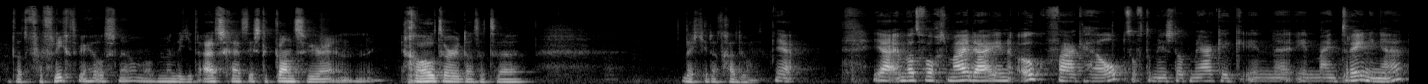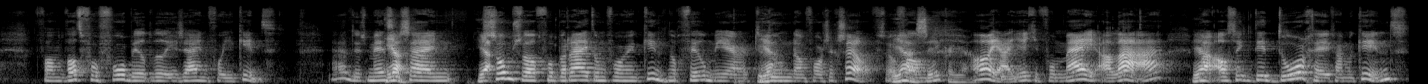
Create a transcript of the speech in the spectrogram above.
want dat vervliegt weer heel snel, maar op het moment dat je het uitschrijft, is de kans weer een, groter dat, het, eh, dat je dat gaat doen. Ja. Ja, en wat volgens mij daarin ook vaak helpt, of tenminste dat merk ik in, eh, in mijn trainingen, van wat voor voorbeeld wil je zijn voor je kind? Hè, dus mensen Ja. zijn Ja. soms wel voor bereid om voor hun kind nog veel meer te Ja. doen dan voor zichzelf. Zo ja, van, zeker. Ja. oh ja, jeetje, voor mij Allah, Ja. maar als ik dit doorgeef aan mijn kind,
